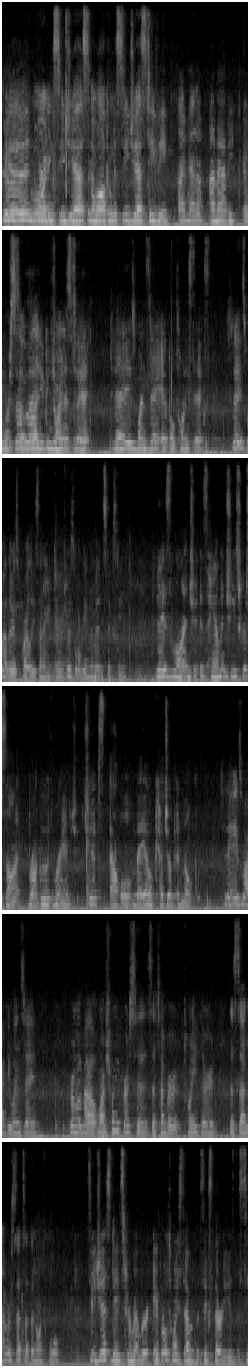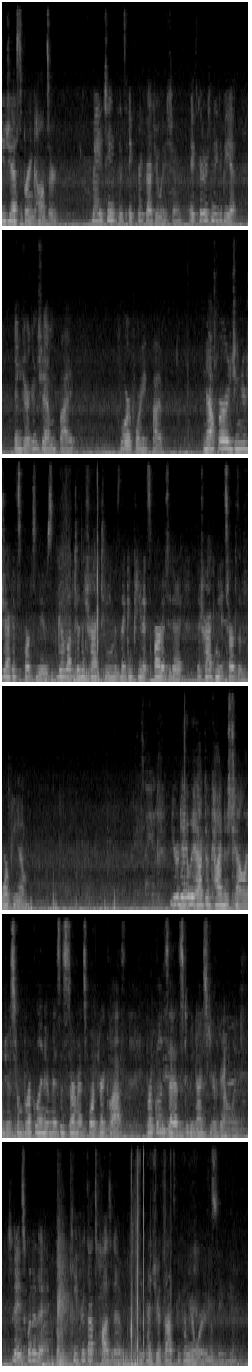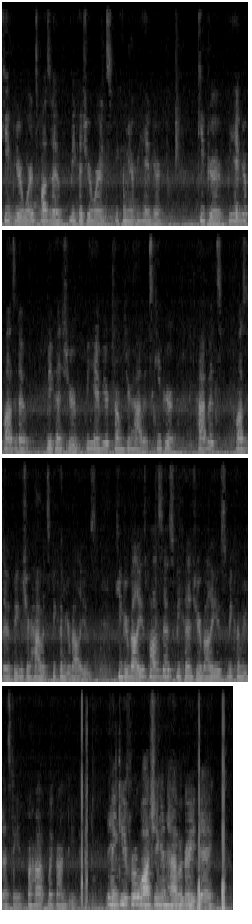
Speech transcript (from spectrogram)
Good morning, CGS, and welcome to CGS TV. I'm Hannah. I'm Abby, and we're so glad you can join us today. Today is Wednesday, April 26th. Today's weather is partly sunny. Temperatures will be in the mid 60s. Today's lunch is ham and cheese croissant, broccoli with ranch, chips, apple, mayo, ketchup, and milk. Today is Wacky Wednesday. From about March 21st to September 23rd, the sun never sets at the North Pole. CGS dates to remember, April 27th at 6.30 is the CGS Spring Concert. May 18th is 8th grade graduation. 8th graders need to be at, in Jurgen Gym by 4.45. Now for our Junior Jacket sports news. Good luck to the track team as they compete at Sparta today. The track meet starts at 4 p.m. Your Daily Act of Kindness Challenge is from Brooklyn and Mrs. Sermon's fourth grade class. Brooklyn says to be nice to your family. Today's quote of the day. Keep your thoughts positive because your thoughts become your words. Keep your words positive because your words become your behavior. Keep your behavior positive because your behavior becomes your habits. Keep your habits positive because your habits become your values. Keep your values positive because your values become your destiny. Mahatma Gandhi. Thank you for watching and have a great day.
